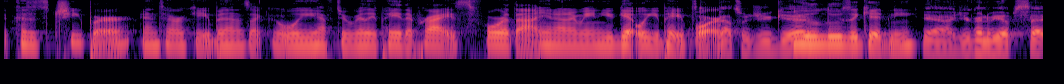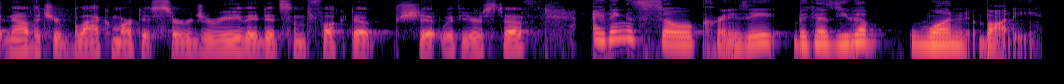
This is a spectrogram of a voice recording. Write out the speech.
because it's cheaper in Turkey. But then it's like, well, you have to really pay the price for that. You know what I mean? You get what you pay for. That's what you get. You lose a kidney. yeah, you're gonna be upset now that your black market surgery. They did some fucked up shit with your stuff. I think it's so crazy because you have one body.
